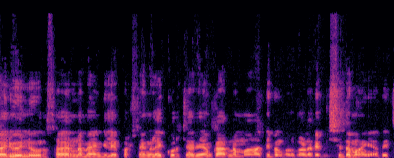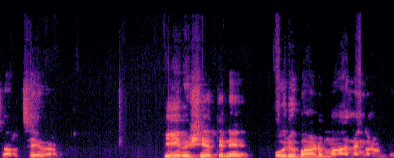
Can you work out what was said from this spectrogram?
കരുവന്നൂർ സഹകരണ ബാങ്കിലെ പ്രശ്നങ്ങളെ കുറിച്ച് അറിയാം. കാരണം മാധ്യമങ്ങൾ വളരെ വിശദമായി അത് ചർച്ച ചെയ്തതാണ്. ഈ വിഷയത്തിന് ഒരുപാട് മാനങ്ങളുണ്ട്.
